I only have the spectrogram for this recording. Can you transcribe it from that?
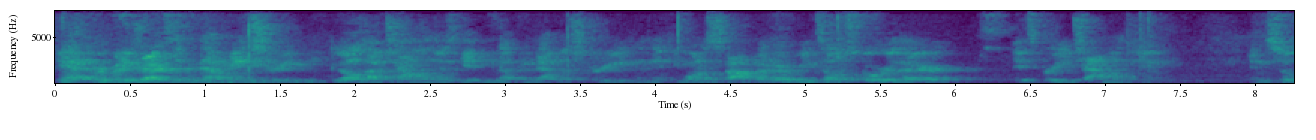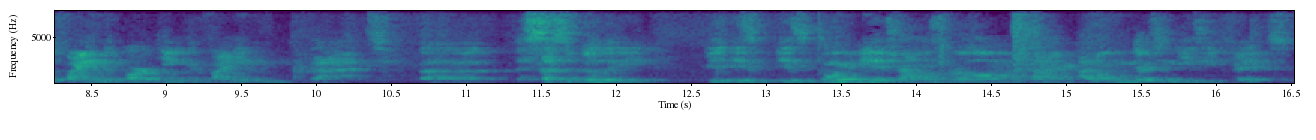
Yeah, everybody drives up and down Main Street. We all have challenges getting up and down the street, and if you want to stop at a retail store there, it's pretty challenging. And so finding the parking and finding that uh, accessibility is, is going to be a challenge for a long time. I don't think there's an easy fix,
